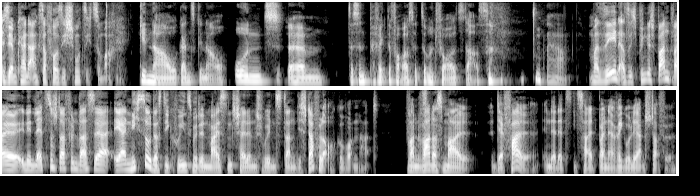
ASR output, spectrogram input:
Sie haben keine Angst davor, sich schmutzig zu machen. Genau, ganz genau. Und ähm, das sind perfekte Voraussetzungen für All-Stars. Ja, mal sehen. Also ich bin gespannt, weil in den letzten Staffeln war es ja eher nicht so, dass die Queens mit den meisten Challenge-Wins dann die Staffel auch gewonnen hat. Wann war das mal der Fall in der letzten Zeit bei einer regulären Staffel?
